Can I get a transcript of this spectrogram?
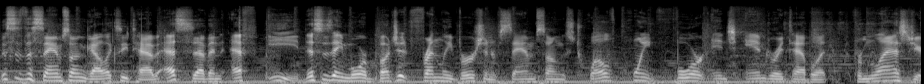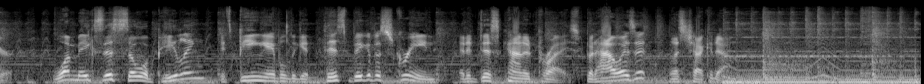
This is the Samsung Galaxy Tab S7 FE. This is a more budget-friendly version of Samsung's 12.4-inch Android tablet from last year. What makes this so appealing? It's being able to get this big of a screen at a discounted price. But how is it? Let's check it out.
